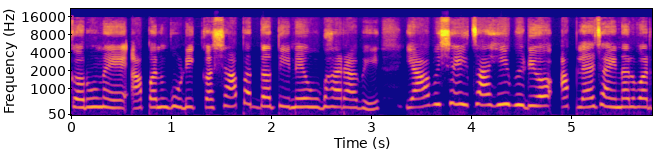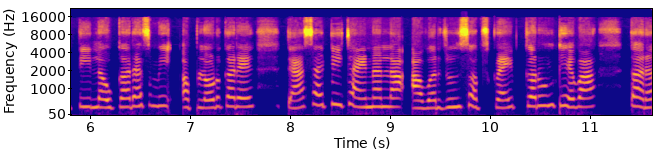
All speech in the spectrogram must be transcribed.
करू नये? आपण गुढी कशा पद्धतीने उभारावी? याविषयीचाही व्हिडिओ आपल्या चॅनलवरती लवकरच मी अपलोड करेल. त्यासाठी चॅनलला आवर्जून सबस्क्राईब करून ठेवा. तर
